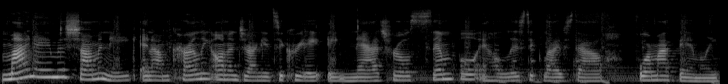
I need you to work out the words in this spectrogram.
My name is Shamonique, and I'm currently on a journey to create a natural, simple, and holistic lifestyle for my family.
